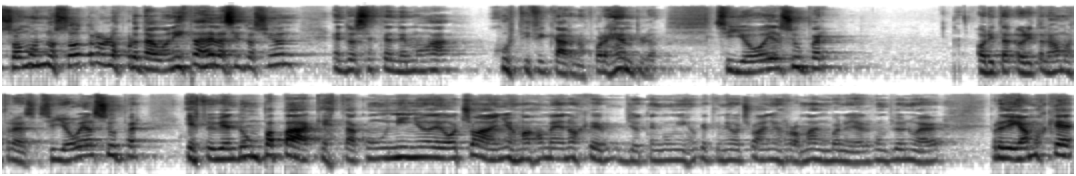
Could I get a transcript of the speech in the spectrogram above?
somos nosotros los protagonistas de la situación, entonces tendemos a justificarnos. Por ejemplo, si yo voy al súper Ahorita, ahorita les voy a mostrar eso. Si yo voy al súper y estoy viendo un papá que está con un niño de 8 años, más o menos, que yo tengo un hijo que tiene 8 años, Román, bueno, ya le cumplió 9, pero digamos que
